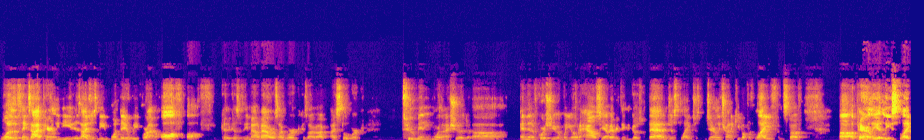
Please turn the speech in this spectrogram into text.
one of the things I apparently need is I just need one day a week where I'm off, off because of the amount of hours I work. Because I, I, I still work too many, more than I should. Uh, and then of course you when you own a house, you have everything that goes with that, and just like just generally trying to keep up with life and stuff. Uh, apparently, at least like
